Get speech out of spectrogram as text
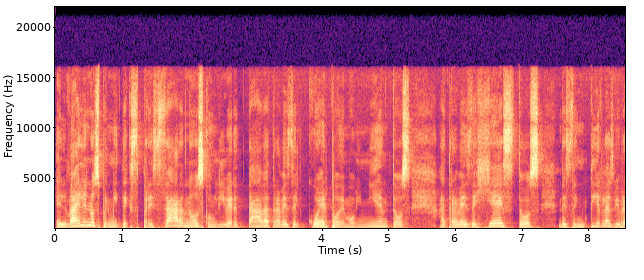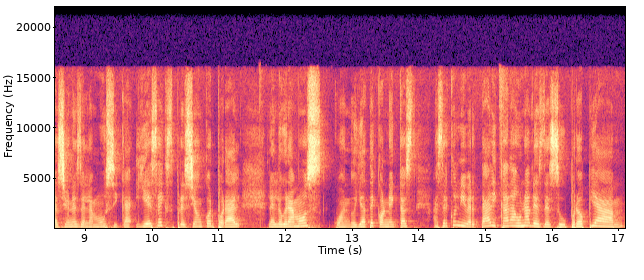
El baile nos permite expresarnos con libertad a través del cuerpo, de movimientos, a través de gestos, de sentir las vibraciones de la música. Y esa expresión corporal la logramos cuando ya te conectas hacer con libertad y cada una desde su propia,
